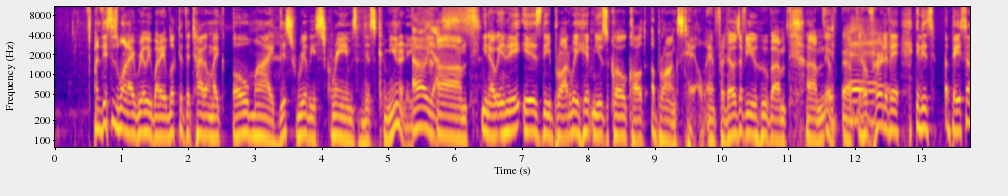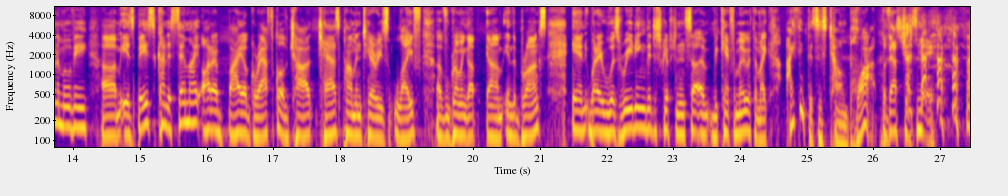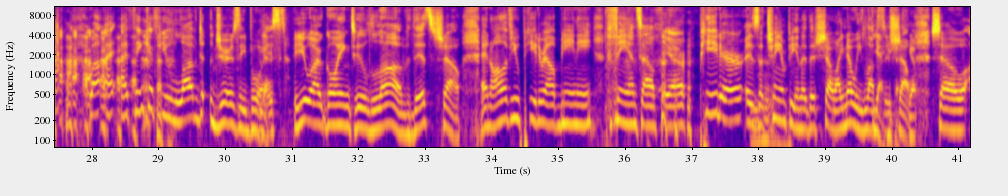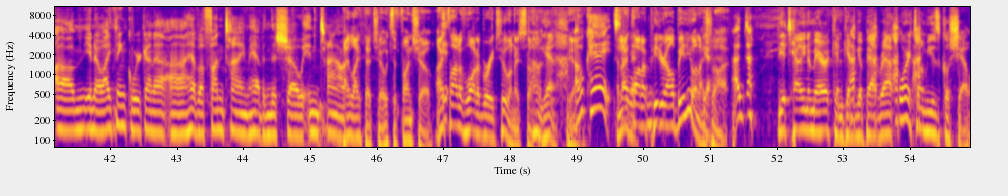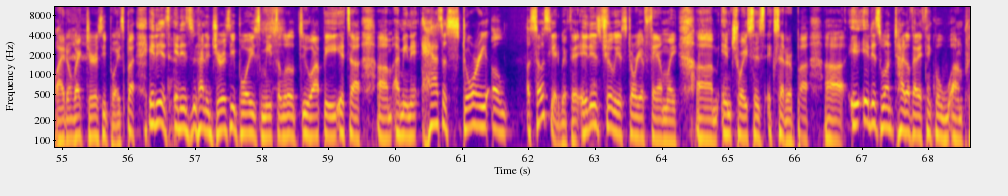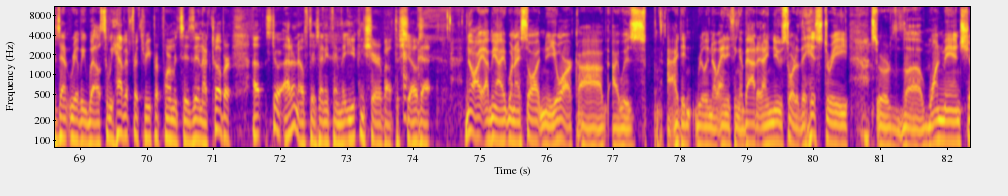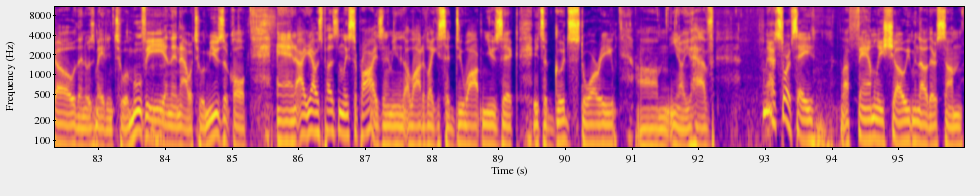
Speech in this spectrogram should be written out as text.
And this is one I really, when I looked at the title, I'm like, oh my, this really screams this community. Oh, yes. Um, you know, and it is the Broadway hit musical called A Bronx Tale. And for those of you who've um, um, have, uh, have heard of it, it is based on a movie. Um, it's based kind of semi autobiographical of Cha- Chazz Palminteri's life of growing up um, in the Bronx. And when I was reading the description and so, became familiar with it, I'm like, I think this is town plot, but that's just me. well, I, I think if you loved Jersey Boys, Yes. you are going to love this show. And all of you Peter Albini fans out there, Peter is a champion of this show. I know he loves Yeah, this does, show. yep. So, um, you know, I think we're going to uh, have a fun time having this show in town. I like that show. It's a fun show. I thought of Waterbury too when I saw Oh, it. yeah. Okay, And I thought of Peter Albini when I saw it. I- the Italian American getting a bad rap or its own musical show. I don't like Jersey Boys, but it is it is kind of Jersey Boys meets a little doo-woppy. It's a um, I mean it has a story. A, Associated with it, it is truly a story of family, um, in choices, etc. But uh, it, it is one title that I think will um, present really well. So we have it for three performances in October. Uh, Stuart, I don't know if there's anything that you can share about the show that. No, I, I mean, I, when I saw it in New York, uh, I was I didn't really know anything about it. I knew sort of the history, sort of the one man show. Then it was made into a movie, and then now into a musical. And I, I was pleasantly surprised. I mean, a lot of like you said, doo wop music. It's a good story. Um, you know, you have. I mean, I'd sort of say a family show, even though there's some.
